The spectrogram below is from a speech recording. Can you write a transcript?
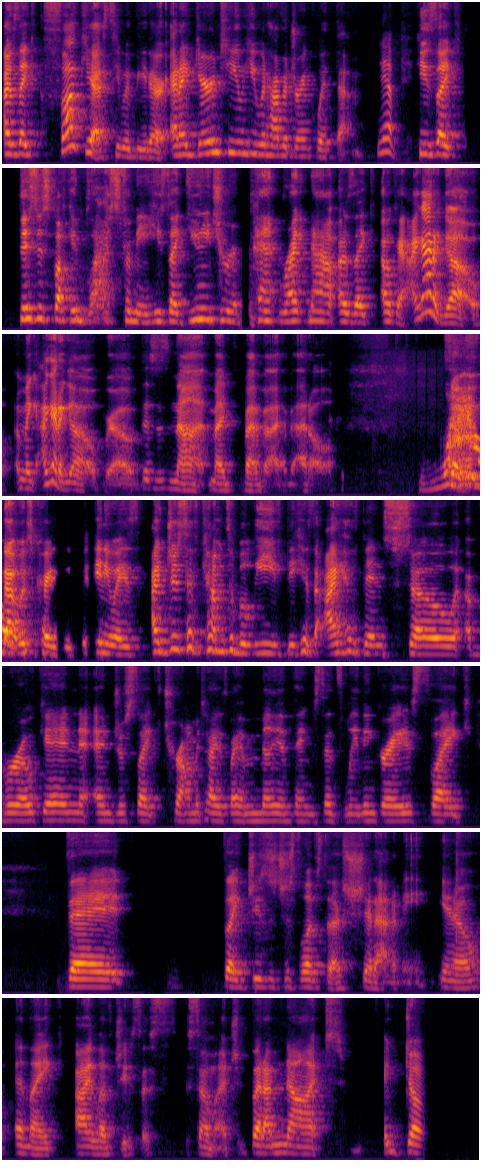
I was like, fuck yes, he would be there. And I guarantee you he would have a drink with them. Yep. He's like, this is fucking blasphemy. He's like, you need to repent right now. I was like, okay, I gotta go. I'm like, I gotta go, bro. This is not my, my vibe at all. Wow. So that was crazy. But anyways, I just have come to believe because I have been so broken and just like traumatized by a million things since leaving Grace, like that like Jesus just loves the shit out of me, you know? And like I love Jesus so much, but I'm not I don't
